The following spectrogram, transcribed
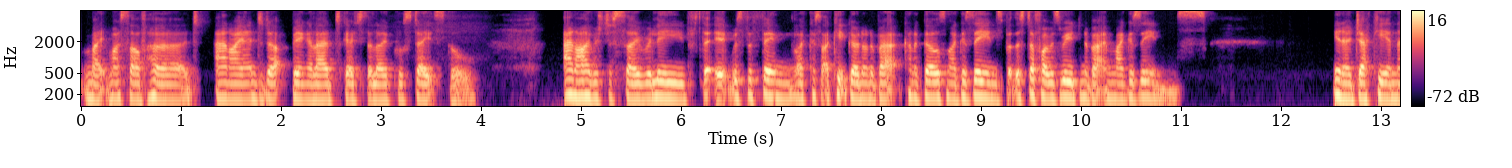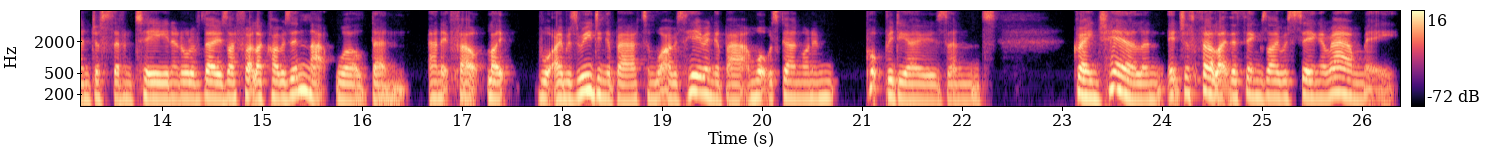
make myself heard and i ended up being allowed to go to the local state school. And i was just so relieved that it was the thing like i keep going on about kind of girls magazines but the stuff i was reading about in magazines you know jackie and then just 17 and all of those i felt like i was in that world then. And it felt like what i was reading about and what i was hearing about and what was going on in pop videos and Grange Hill, and it just felt like the things I was seeing around me.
